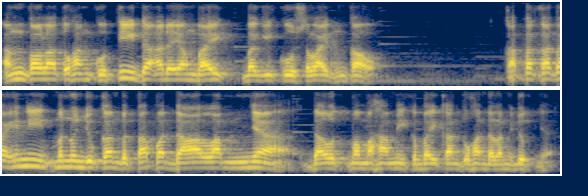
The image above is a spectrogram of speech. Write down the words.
Engkaulah Tuhanku, tidak ada yang baik bagiku selain Engkau. Kata-kata ini menunjukkan betapa dalamnya Daud memahami kebaikan Tuhan dalam hidupnya.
